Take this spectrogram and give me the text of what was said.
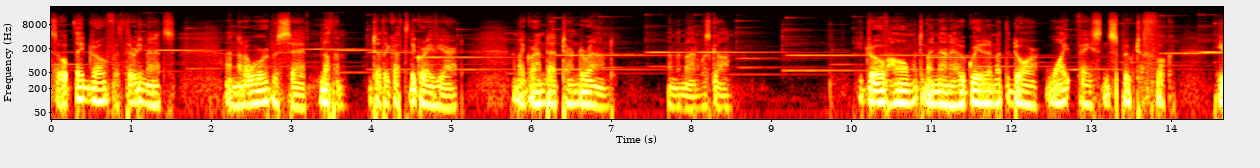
So up they drove for 30 minutes, and not a word was said, nothing, until they got to the graveyard, and my granddad turned around, and the man was gone. He drove home to my nana, who greeted him at the door, white faced and spooked to fuck. He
